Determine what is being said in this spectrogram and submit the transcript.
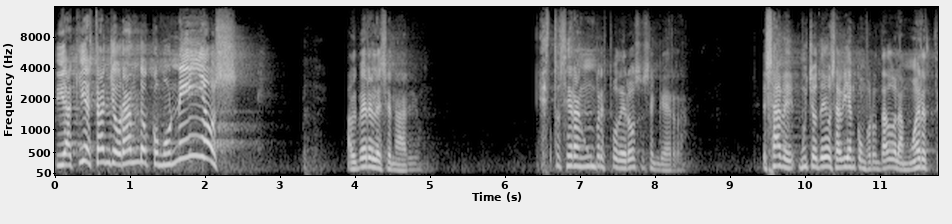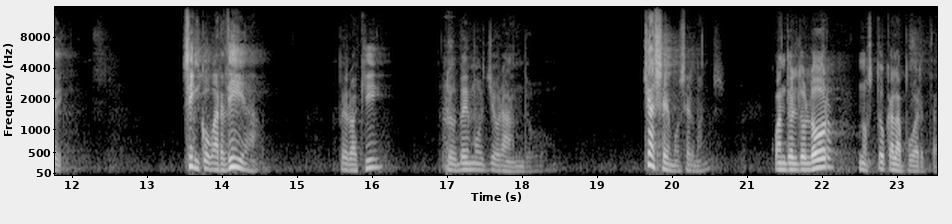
y aquí están llorando como niños al ver el escenario. Estos eran hombres poderosos en guerra. ¿Sabe? Muchos de ellos habían confrontado la muerte sin cobardía. Pero aquí los vemos llorando. ¿Qué hacemos, hermanos? Cuando el dolor nos toca la puerta.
